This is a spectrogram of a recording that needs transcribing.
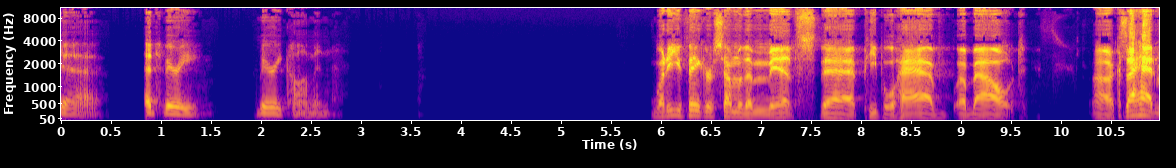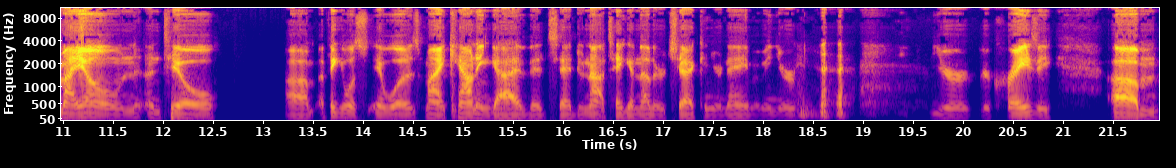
uh, that's very very common. What do you think are some of the myths that people have about because uh, I had my own until um, I think it was it was my accounting guy that said, "Do not take another check in your name." I mean, you're you're you're crazy. Um,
